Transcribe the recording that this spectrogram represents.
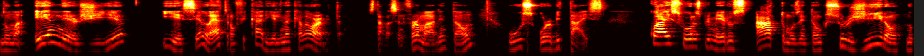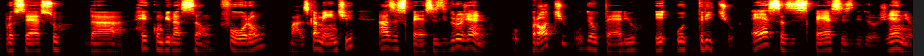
numa energia e esse elétron ficaria ali naquela órbita. Estava sendo formado então os orbitais. Quais foram os primeiros átomos, então, que surgiram no processo da recombinação? Foram, basicamente, as espécies de hidrogênio. O prótio, o deutério e o trítio. Essas espécies de hidrogênio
